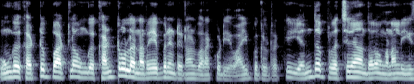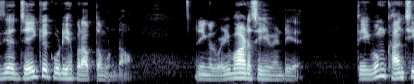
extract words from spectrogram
உங்கள் கட்டுப்பாட்டில் உங்கள் கண்ட்ரோலில் நிறைய பேர் இன்றைய நாள் வரக்கூடிய வாய்ப்புகள் இருக்குது எந்த பிரச்சனையாக இருந்தாலும் உங்களால் ஈஸியாக ஜெயிக்கக்கூடிய பிராப்தம் உண்டாகும். நீங்கள் வழிபாடு செய்ய வேண்டிய தெய்வம் காஞ்சி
